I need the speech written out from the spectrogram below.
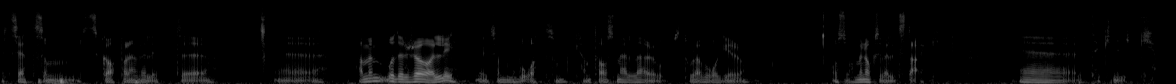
Ett sätt som skapar en väldigt eh, eh, ja, men både rörlig liksom, båt som kan ta smällar och stora vågor och, och så, men också väldigt stark eh, teknik.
